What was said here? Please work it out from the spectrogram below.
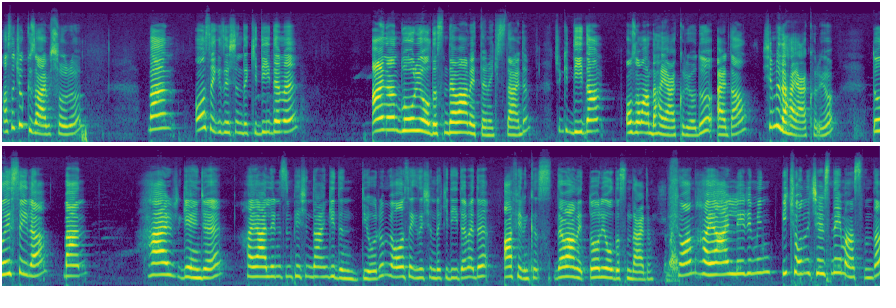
Aslında çok güzel bir soru. Ben 18 yaşındaki Didem'e aynen doğru yoldasın devam et demek isterdim. Çünkü Didem o zaman da hayal kuruyordu Erdal. Şimdi de hayal kuruyor. Dolayısıyla ben her gence hayallerinizin peşinden gidin diyorum ve 18 yaşındaki Didem'e de aferin kız devam et doğru yoldasın derdim. Şu an hayallerimin birçoğunun içerisindeyim aslında.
